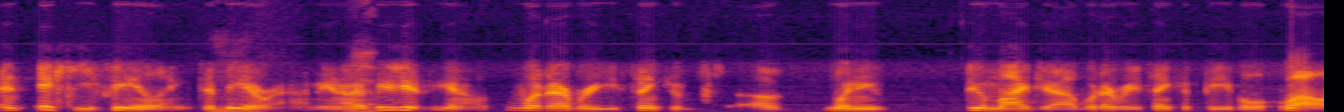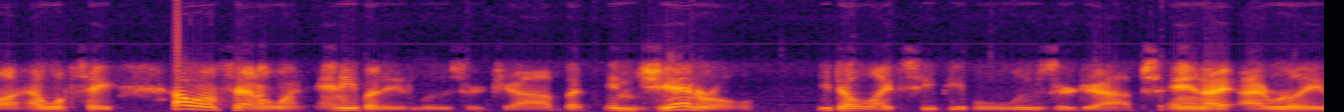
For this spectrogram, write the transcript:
an icky feeling to be around. You know, yeah. you, you know whatever you think of, of when you do my job, whatever you think of people. Well, I won't say I won't say I don't want anybody to lose their job, but in general, you don't like to see people lose their jobs. And I, I really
